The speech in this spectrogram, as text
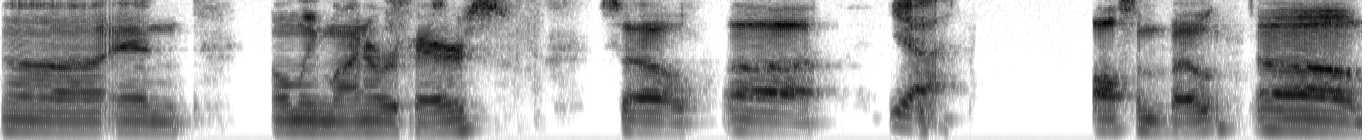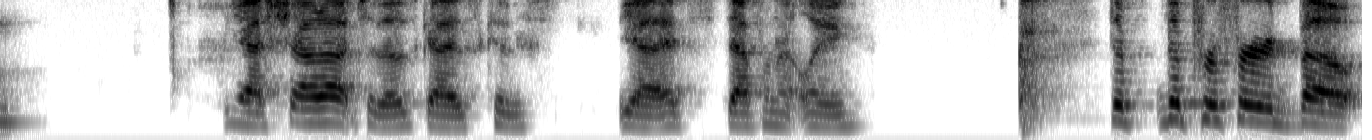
uh, and only minor repairs. So uh, yeah, awesome boat. Um, yeah, shout out to those guys because yeah, it's definitely the the preferred boat,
